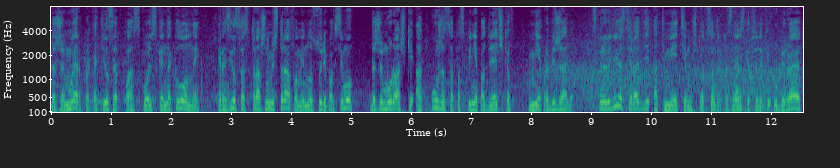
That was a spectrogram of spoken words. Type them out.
Даже мэр прокатился по скользкой наклонной, грозился страшными штрафами, но, судя по всему, даже мурашки от ужаса по спине подрядчиков не пробежали. Справедливости ради отметим, что центр Красноярска все-таки убирают,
